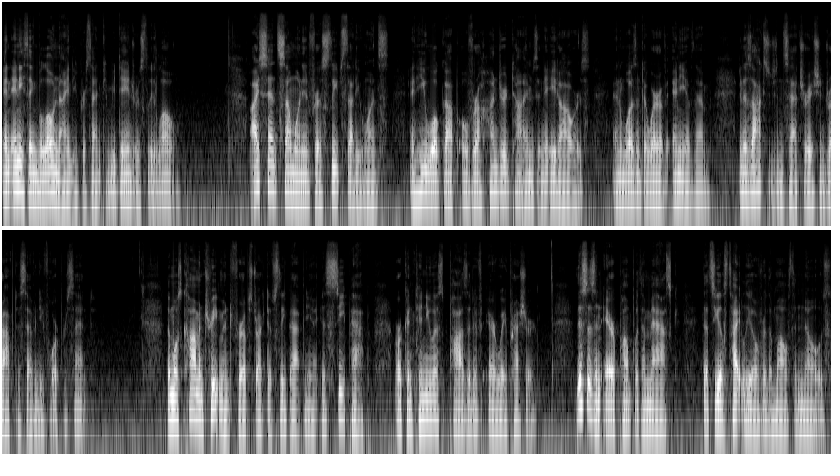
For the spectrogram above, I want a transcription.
and anything below 90% can be dangerously low. I sent someone in for a sleep study once, and he woke up over 100 times in eight hours and wasn't aware of any of them, and his oxygen saturation dropped to 74%. The most common treatment for obstructive sleep apnea is CPAP, or continuous positive airway pressure. This is an air pump with a mask that seals tightly over the mouth and nose.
